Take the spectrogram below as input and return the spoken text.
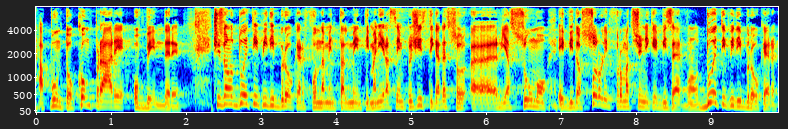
appunto comprare o vendere. Ci sono due tipi di broker fondamentalmente, in maniera semplicistica adesso eh, riassumo e vi do solo le informazioni che vi servono. Due tipi di broker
